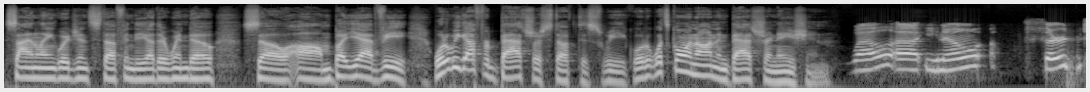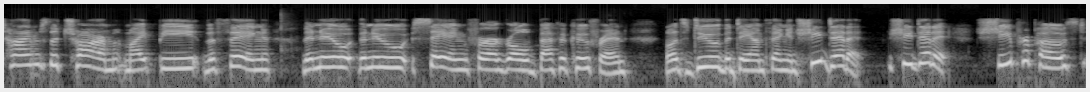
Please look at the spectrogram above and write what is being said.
sign language and stuff in the other window. So, um, but yeah, V, what do we got for Bachelor stuff this week? What, what's going on in Bachelor Nation? Well, uh, you know, third time's the charm might be the thing. The new the new saying for our girl Becca Kufrin. Let's do the damn thing, and she did it. She did it. She proposed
